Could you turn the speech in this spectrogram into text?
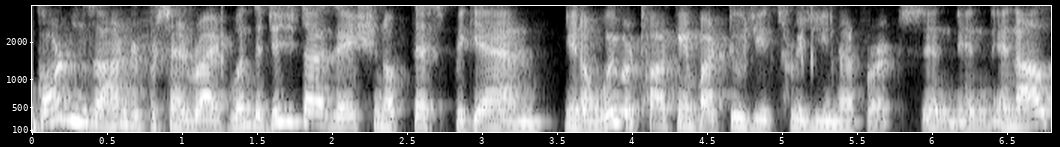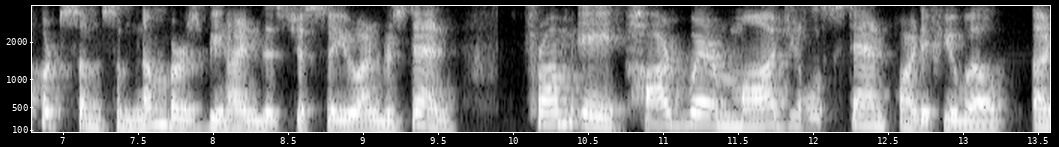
Gordon's 100% right. When the digitization of this began, you know, we were talking about 2G, 3G networks. And, and, and I'll put some, some numbers behind this just so you understand from a hardware module standpoint, if you will, a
